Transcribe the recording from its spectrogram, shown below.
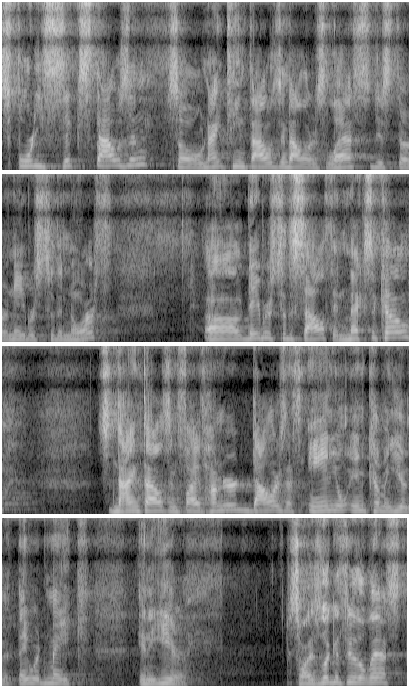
it's 46,000, so $19,000 less, just our neighbors to the north. Uh, neighbors to the south in Mexico, it's $9,500. That's annual income a year that they would make in a year. So I was looking through the list.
